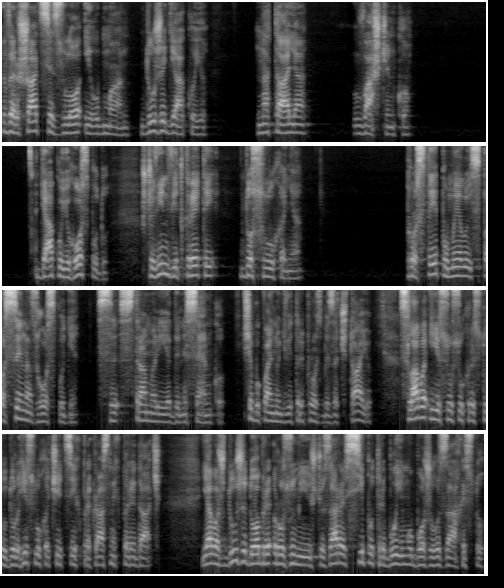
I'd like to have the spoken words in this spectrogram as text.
вершаться зло і обман. Дуже дякую. Наталя Ващенко. Дякую Господу, що Він відкритий до слухання. Прости, помилуй, спаси нас, Господі, сестра Марія Денисенко. Ще буквально дві-три просьби зачитаю. Слава Ісусу Христу, дорогі слухачі цих прекрасних передач. Я вас дуже добре розумію, що зараз всі потребуємо Божого захисту,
